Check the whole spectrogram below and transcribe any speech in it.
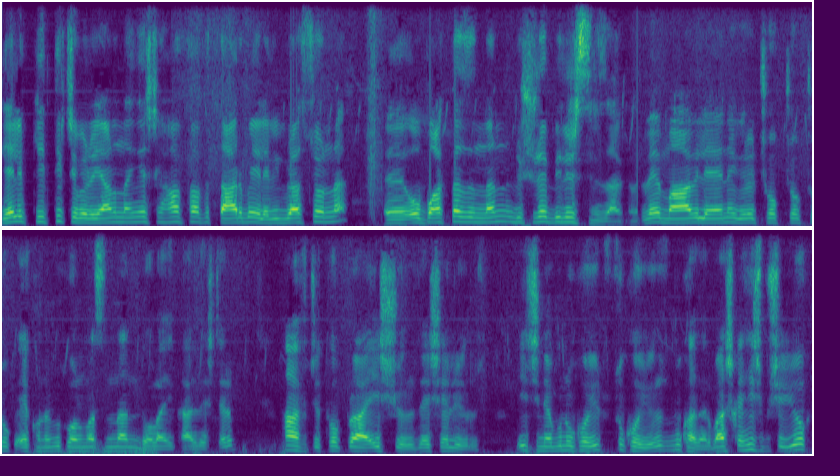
gelip gittikçe böyle yanından geçtikçe hafif hafif darbeyle, vibrasyonla e, o baktazından düşürebilirsiniz arkadaşlar. Ve mavi leğene göre çok çok çok ekonomik olmasından dolayı kardeşlerim hafifçe toprağa eşiyoruz, eşeliyoruz. İçine bunu koyup su koyuyoruz. Bu kadar. Başka hiçbir şey yok.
